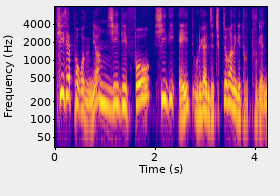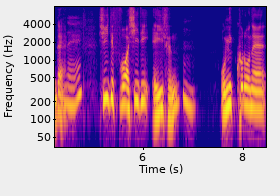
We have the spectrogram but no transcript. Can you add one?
T 세포거든요. 음. CD4, CD8 우리가 이제 측정하는 게두 두 개인데 네. CD4와 CD8은 음. 오미크론에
